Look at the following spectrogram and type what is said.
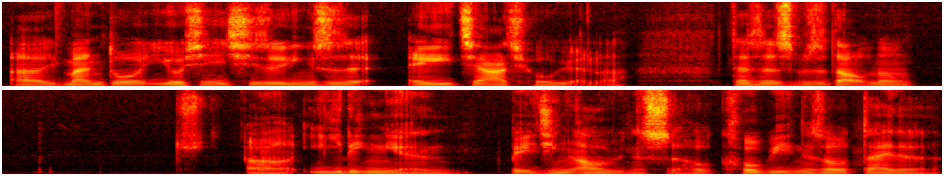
呃，蛮多，有些其实已经是 A 加球员了，但是是不是到那种呃一零年北京奥运的时候，Kobe 那时候带的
